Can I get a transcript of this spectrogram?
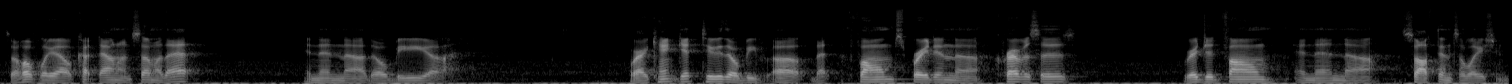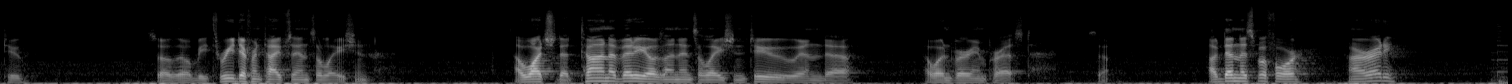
So hopefully I'll cut down on some of that. And then uh, there'll be, uh, where I can't get to, there'll be uh, that foam sprayed in the crevices, rigid foam, and then uh, soft insulation too. So there'll be three different types of insulation. I watched a ton of videos on insulation too, and uh, I wasn't very impressed. So I've done this before. Alrighty.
